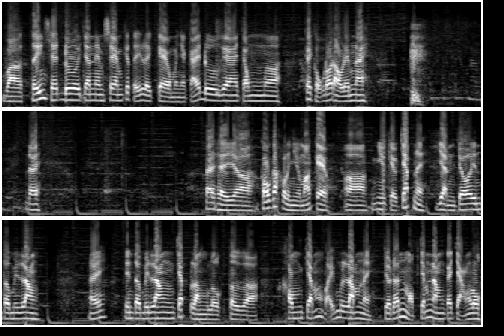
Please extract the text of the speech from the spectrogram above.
Và Tiến sẽ đưa cho anh em xem cái tỷ lệ kèo mà nhà cái đưa ra trong uh, cái cuộc đối đầu đêm nay. Đây đây thì uh, có rất là nhiều mã kèo uh, như kèo chấp này dành cho Inter Milan. Đấy Inter Milan chấp lần lượt từ ờ, uh, 0.75 này cho đến 1.5 cả trận luôn.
